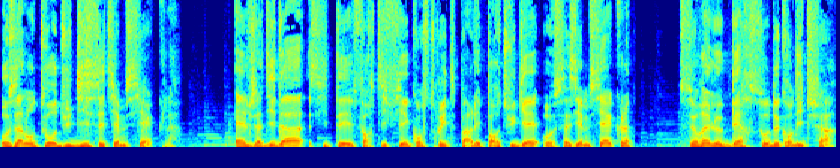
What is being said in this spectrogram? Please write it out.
aux alentours du XVIIe siècle. El Jadida, cité fortifiée construite par les Portugais au XVIe siècle, serait le berceau de Candicha.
